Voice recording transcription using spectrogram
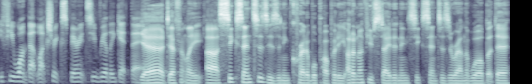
if you want that luxury experience, you really get there. Yeah, definitely. Uh, Six Senses is an incredible property. I don't know if you've stayed in any Six Senses around the world, but they're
